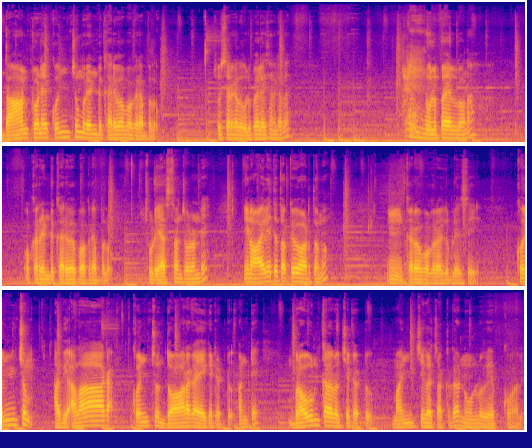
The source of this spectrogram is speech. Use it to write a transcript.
దాంట్లోనే కొంచెం రెండు కరివేపాకు రెబ్బలు. చూశారు కదా ఉల్లిపాయలు వేసాను కదా? ఉల్లిపాయల్లోన ఒక రెండు కరివేపాకు రెబ్బలు. చూడు వేస్తాను చూడండి. నేను ఆయిల్ అయితే తక్కువే వాడతాను. కరివేపాకు రెబ్బలు వేసి కొంచెం అవి అలాగా కొంచెం దోరగా ఎగేటట్టు అంటే బ్రౌన్ కలర్ వచ్చేటట్టు మంచిగా చక్కగా నూనెలో వేపుకోవాలి.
